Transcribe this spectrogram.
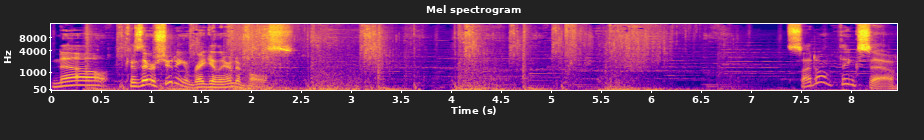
No, because they were shooting at regular intervals. So I don't think so.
